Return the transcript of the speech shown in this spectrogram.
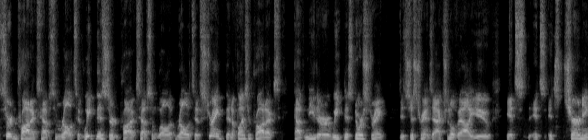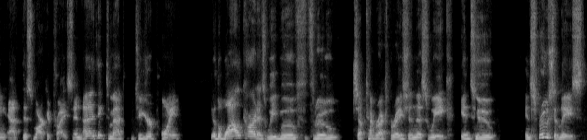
certain products have some relative weakness, certain products have some well, relative strength, and a bunch of products have neither weakness nor strength. It's just transactional value. It's it's it's churning at this market price. And, and i think to matt to your point you know the wild card as we move through september expiration this week into in spruce at least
